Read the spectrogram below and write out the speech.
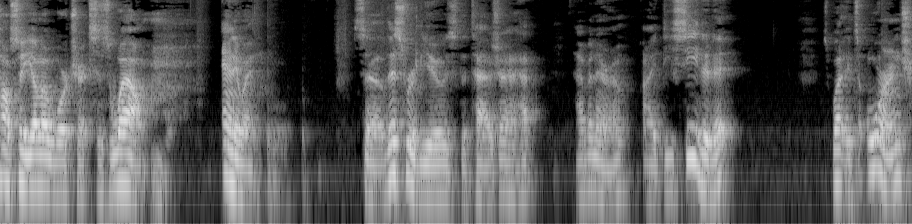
also yellow Wartryx as well. Anyway, so this review is the Teja Habanero. I deseeded it. It's what it's orange.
